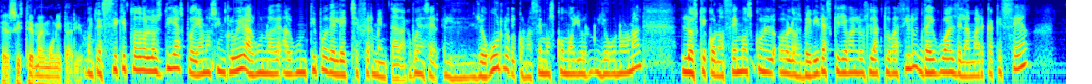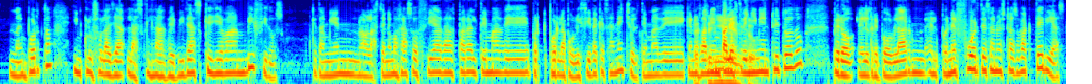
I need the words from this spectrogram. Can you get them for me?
el sistema inmunitario. Entonces sí que todos los días podríamos incluir alguno algún tipo de leche fermentada, que pueden ser el yogur, lo que conocemos como yogur normal, los que conocemos con o las bebidas que llevan los lactobacillus, da igual de la marca que sea, no importa, incluso las, las bebidas que llevan bífidos, que también no las tenemos asociadas para el tema de, por, por la publicidad que se han hecho, el tema de que nos va bien para el estreñimiento y todo, pero el repoblar, el poner fuertes a nuestras bacterias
